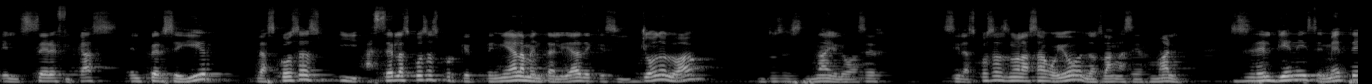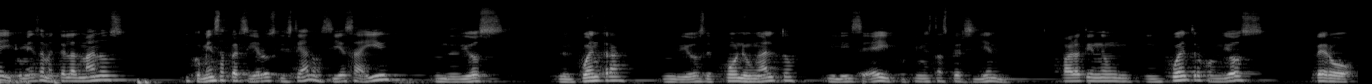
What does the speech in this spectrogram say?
el ser eficaz, el perseguir las cosas y hacer las cosas porque tenía la mentalidad de que si yo no lo hago, entonces nadie lo va a hacer. Si las cosas no las hago yo, las van a hacer mal. Entonces él viene y se mete y comienza a meter las manos y comienza a perseguir a los cristianos. Y es ahí donde Dios lo encuentra, donde Dios le pone un alto y le dice, hey, ¿por qué me estás persiguiendo? Pablo tiene un encuentro con Dios, pero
